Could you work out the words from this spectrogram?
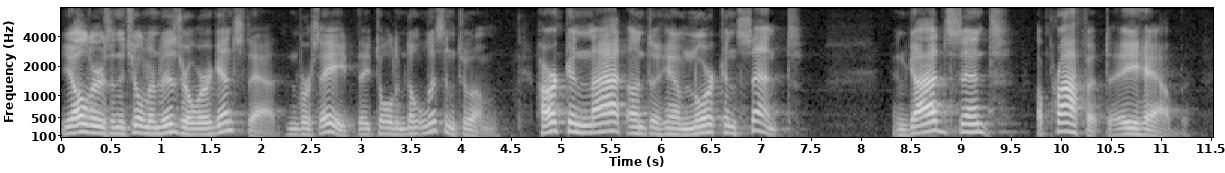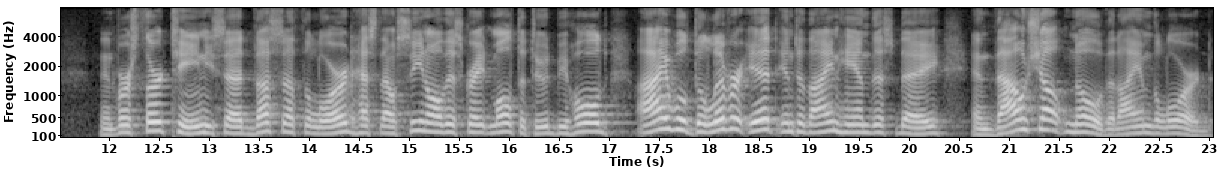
The elders and the children of Israel were against that. In verse 8, they told him, Don't listen to him. Hearken not unto him, nor consent. And God sent a prophet to Ahab in verse 13, he said, Thus saith the Lord, Hast thou seen all this great multitude? Behold, I will deliver it into thine hand this day, and thou shalt know that I am the Lord.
